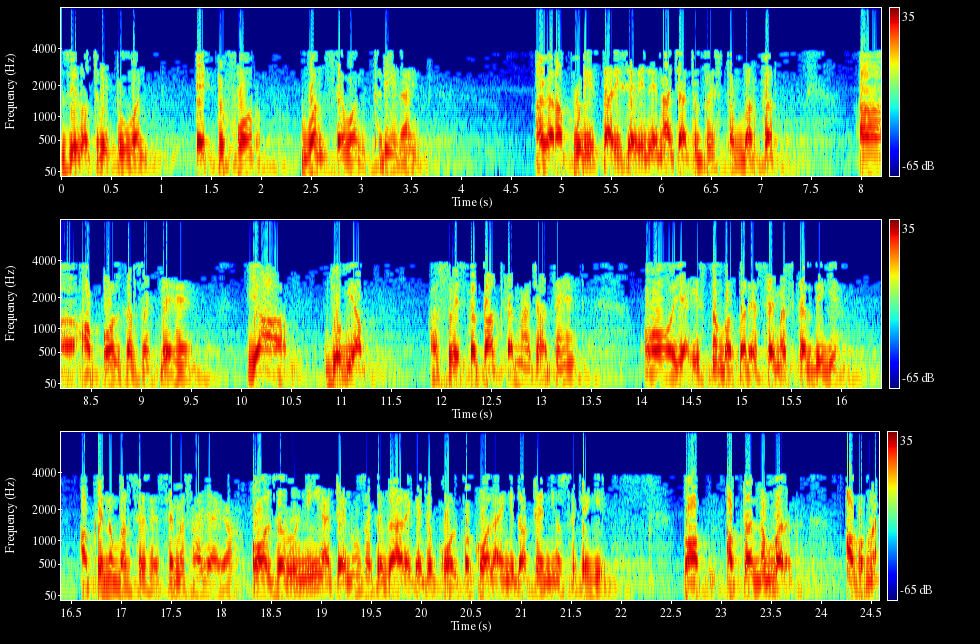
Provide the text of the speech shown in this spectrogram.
zero three two one, eight two four, one seven three nine. اگر آپ پوری افطاری سیری دینا چاہتے تو اس نمبر پر آپ کال کر سکتے ہیں یا جو بھی آپ حسب استطاعت کرنا چاہتے ہیں، اور یا اس نمبر پر ایس ایم ایس کر دیجیے آپ کے نمبر سے ایس ایم ایس آ جائے گا۔ کال ضرور نہیں اٹینڈ ہو سکے، ظاہر ہے کہ جب کال پر کال آئیں گی تو اٹینڈ نہیں ہو سکے گی۔ تو آپ اپنا نمبر، آپ اپنا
